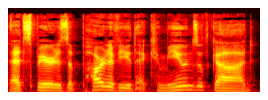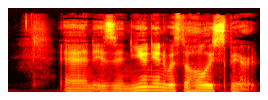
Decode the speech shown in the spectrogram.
That spirit is a part of you that communes with God and is in union with the Holy Spirit.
